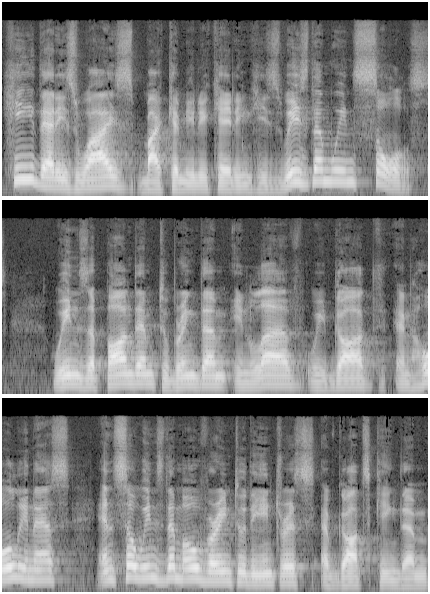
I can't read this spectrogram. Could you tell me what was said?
he that is wise by communicating his wisdom wins souls, wins upon them to bring them in love with God and holiness, and so wins them over into the interests of God's kingdom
